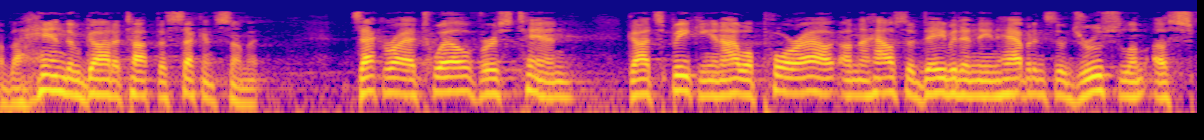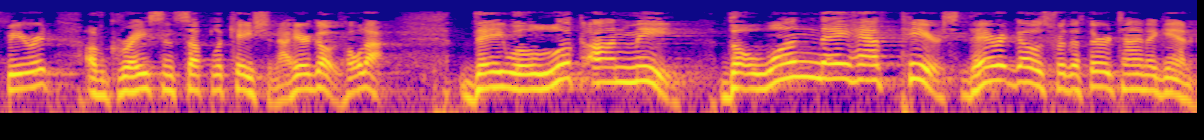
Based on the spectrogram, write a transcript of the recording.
of the hand of God atop the second summit. Zechariah 12, verse 10. God speaking, and I will pour out on the house of David and the inhabitants of Jerusalem a spirit of grace and supplication. Now here it goes. Hold on. They will look on me, the one they have pierced. There it goes for the third time again.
